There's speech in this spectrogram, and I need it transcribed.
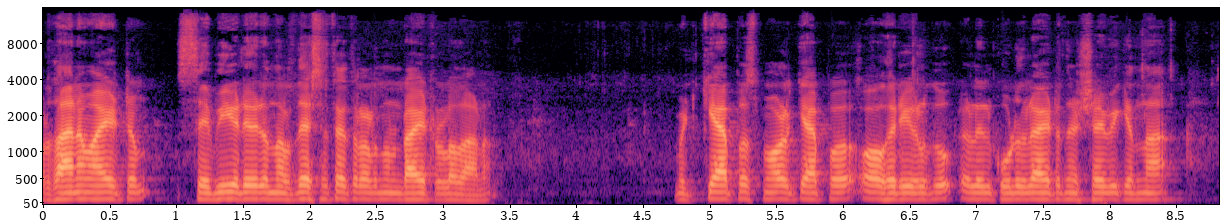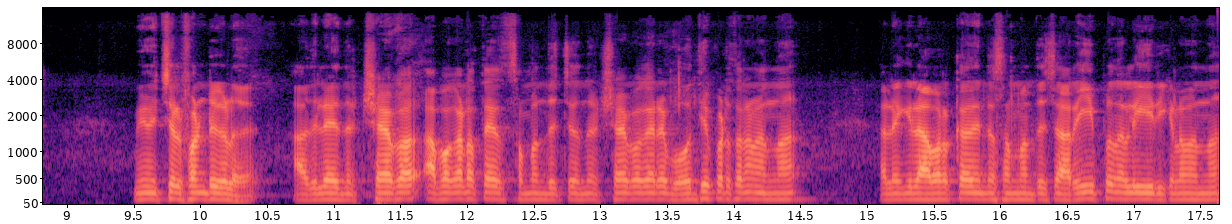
പ്രധാനമായിട്ടും സെബിയുടെ ഒരു നിർദ്ദേശത്തെ തുടർന്നുണ്ടായിട്ടുള്ളതാണ്. മിഡ് ക്യാപ്പ് സ്മോൾ ക്യാപ്പ് ഓഹരികളിൽ കൂടുതലായിട്ട് നിക്ഷേപിക്കുന്ന മ്യൂച്വൽ ഫണ്ടുകൾ അതിലെ നിക്ഷേപ അപകടത്തെ സംബന്ധിച്ച് നിക്ഷേപകരെ ബോധ്യപ്പെടുത്തണമെന്ന് അല്ലെങ്കിൽ അവർക്കതിനെ സംബന്ധിച്ച് അറിയിപ്പ് നൽകിയിരിക്കണമെന്ന്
